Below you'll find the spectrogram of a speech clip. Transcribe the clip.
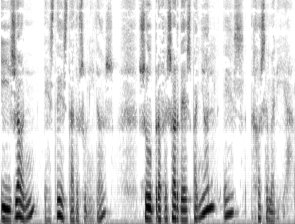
y John es de Estados Unidos. Su profesor de español es José María.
